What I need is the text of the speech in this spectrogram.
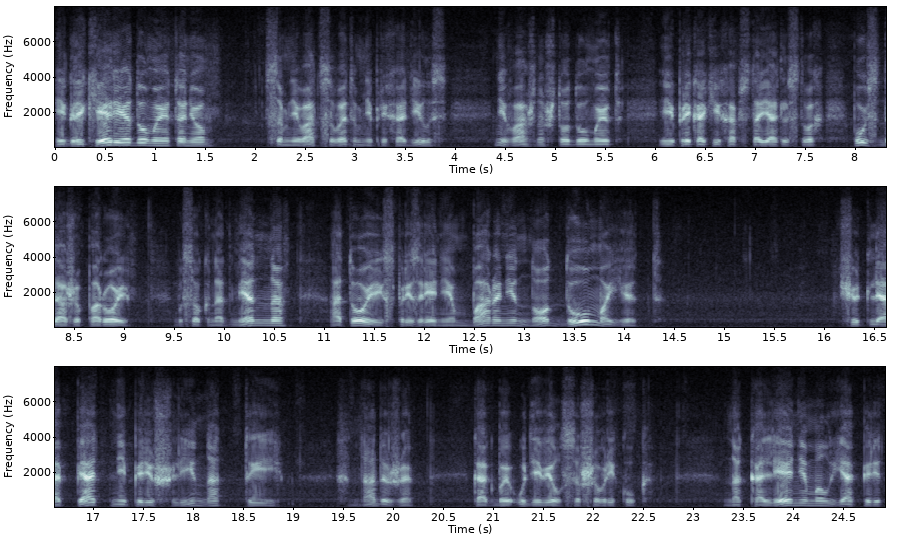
И Гликерия думает о нем. Сомневаться в этом не приходилось. Неважно, что думает и при каких обстоятельствах, пусть даже порой высоконадменно, а то и с презрением барыни, но думает. Чуть ли опять не перешли на «ты». Надо же, как бы удивился Шаврикук. На колени, мол, я перед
